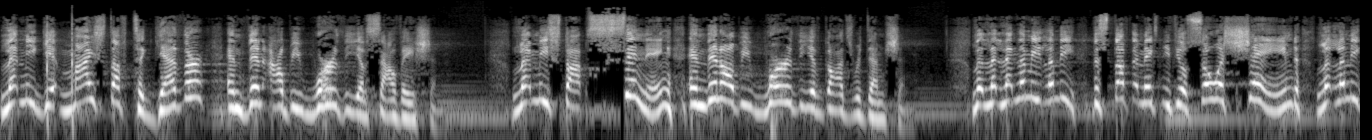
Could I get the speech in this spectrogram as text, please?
Let me get my stuff together and then I'll be worthy of salvation. Let me stop sinning and then I'll be worthy of God's redemption. Let, let, let, let, me, let me, the stuff that makes me feel so ashamed, let, let me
